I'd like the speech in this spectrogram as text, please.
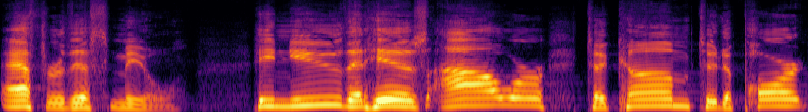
after this meal. He knew that his hour to come to depart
